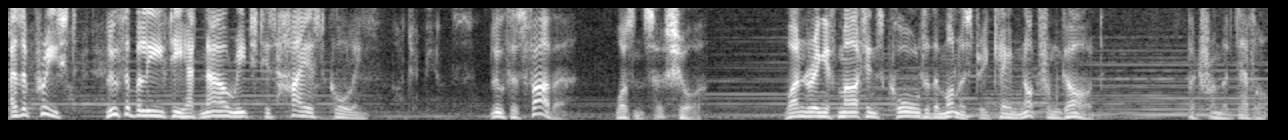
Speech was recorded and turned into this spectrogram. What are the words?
As a priest, Luther believed he had now reached his highest calling. Luther's father wasn't so sure, wondering if Martin's call to the monastery came not from God, but from the devil.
